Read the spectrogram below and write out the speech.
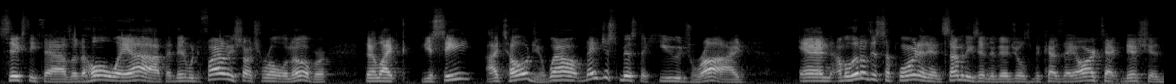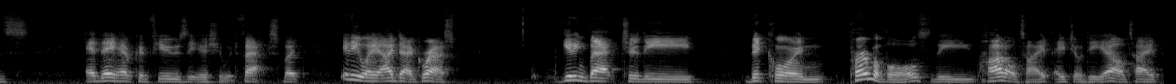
60,000 the whole way up. And then when it finally starts rolling over, they're like, you see, I told you. Well, they just missed a huge ride. And I'm a little disappointed in some of these individuals because they are technicians and they have confused the issue with facts. But anyway, I digress. Getting back to the Bitcoin permabulls, the HODL type, HODL type,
